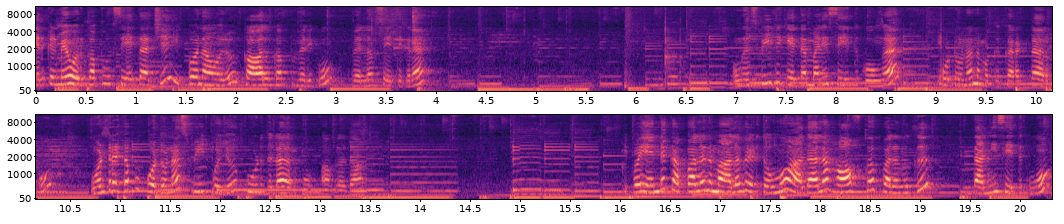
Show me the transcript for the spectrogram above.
ஏற்கனவே ஒரு கப்பு சேர்த்தாச்சு. இப்போ நான் ஒரு கால் கப் வரைக்கும் வெல்லம் சேர்த்துக்கிறேன். உங்கள் ஸ்வீட்டுக்கு ஏற்ற மாதிரி சேர்த்துக்கோங்க. போட்டோம்னா நமக்கு கரெக்டாக இருக்கும். ஒன்றரை கப்பு போட்டோம்னா ஸ்வீட் கொஞ்சம் கூடுதலாக இருக்கும். அவ்வளோதான் இப்போ எந்த கப்பால் நம்ம அளவு எடுத்தோமோ அதால் ஹாஃப் கப் அளவுக்கு தண்ணி சேர்த்துக்குவோம்.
